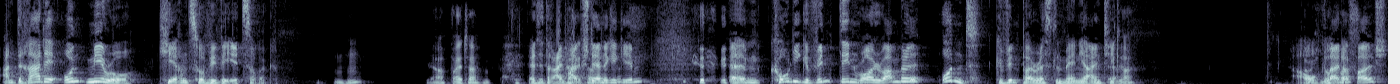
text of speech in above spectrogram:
Andrade und Miro kehren zur WWE zurück. Mhm. Ja, weiter. Er hätte dreieinhalb weiter, Sterne bitte? gegeben. ähm, Cody gewinnt den Royal Rumble und gewinnt bei WrestleMania einen Titel. Ja. Auch leider was? falsch.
